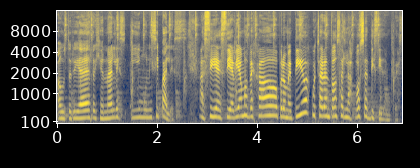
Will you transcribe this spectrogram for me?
autoridades regionales y municipales. Así es, y habíamos dejado prometido escuchar entonces las voces disidentes,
